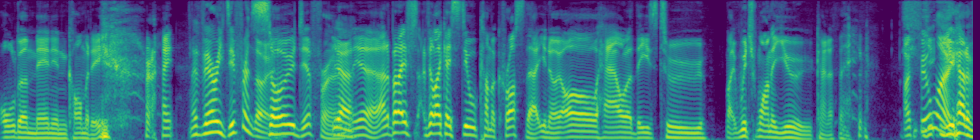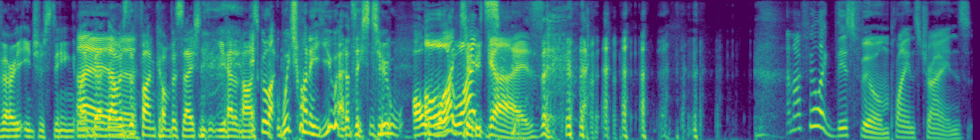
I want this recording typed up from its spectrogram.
older men in comedy, right? they're very different, though. So different. Yeah. Yeah. But I, I feel like I still come across that, you know, oh, how are these two, like, which one are you kind of thing. I feel you, like you had a very interesting. Like, I that, that was am the fun conversations that you had in high school. Like, which one are you out of these two old, Old white, dudes? guys. And I feel like this film, Planes, Trains,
